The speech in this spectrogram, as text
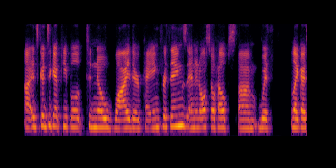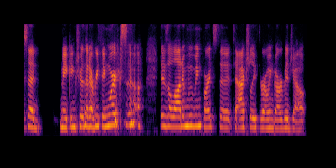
Uh, it's good to get people to know why they're paying for things. And it also helps um, with, like I said, making sure that everything works. There's a lot of moving parts to, to actually throwing garbage out.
